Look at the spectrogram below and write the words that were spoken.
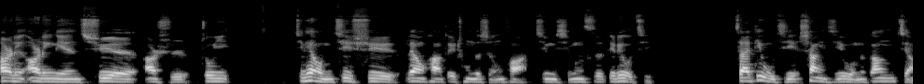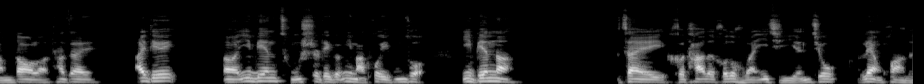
二零二零年七月二十日周一，今天我们继续量化对冲的神话，进入席梦思第六集。在第五集上一集，我们刚讲到了他在 IDA，呃，一边从事这个密码破译工作，一边呢，在和他的合作伙伴一起研究量化的，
